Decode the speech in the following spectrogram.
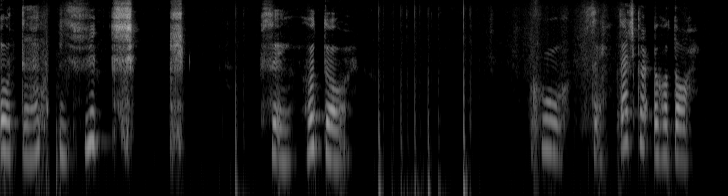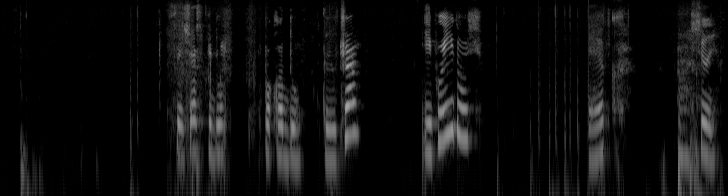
Отак. І ще. Все, готово. Фух, все, тачка готова. Все, зараз піду покладу ключа і поїдусь. Так. Сюди.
